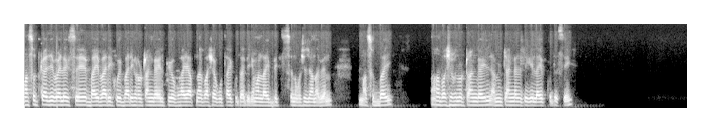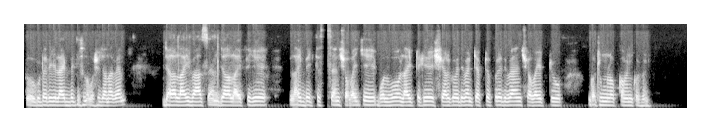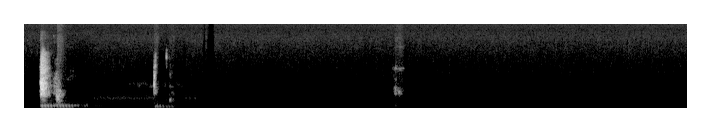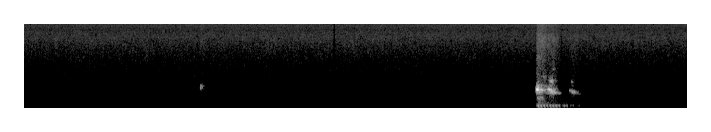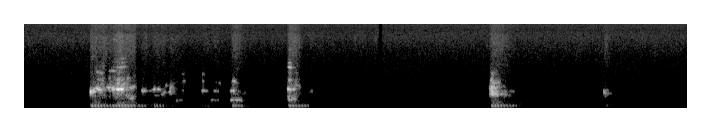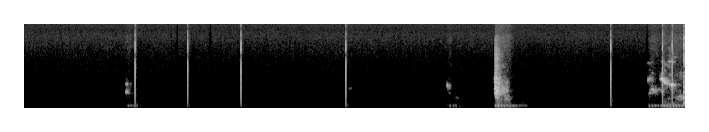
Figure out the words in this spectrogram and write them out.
মাসুদ কাজী ভাই লাগছে, ভাই বাড়ি কই? বাড়ি হলো টাঙ্গাইল। প্রিয় ভাই, আপনার বাসা কোথায়? কোথায় থেকে আমার লাইভ দেখতেছেন অবশ্যই জানাবেন। মাসুদ ভাই, আমার বাসা হলো টাঙ্গাইল। আমি টাঙ্গাইল থেকে লাইভ করতেছি। তো কোথায় থেকে লাইভ দেখতেছেন অবশ্যই জানাবেন। যারা লাইভ আছেন, যারা লাইভ থেকে লাইভ দেখতেছেন, সবাইকে বলব লাইভটাকে শেয়ার করে দিবেন ট্যাপ ট্যাপ করে দিবেন। সবাই একটু গঠনমূলক কমেন্ট করবেন।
